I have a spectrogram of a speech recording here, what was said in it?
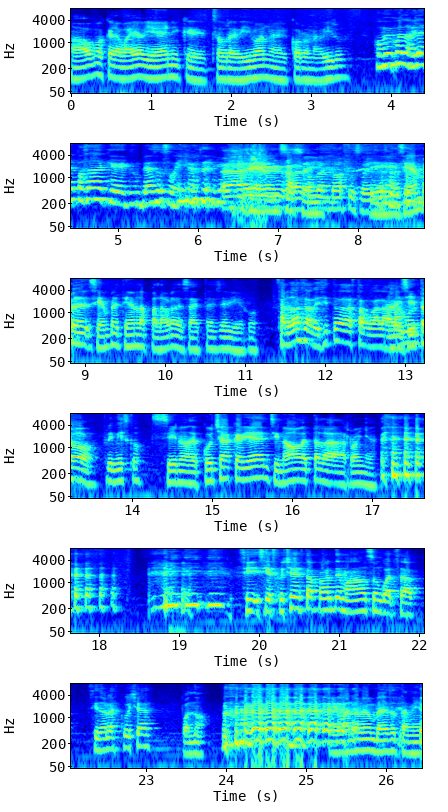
No, pues que le vaya bien y que sobrevivan al coronavirus. Como dijo la vez pasada que cumplía sus sueños. Ay, Sí, siempre, siempre tienen la palabra exacta ese viejo. Saludos a Besito hasta Guadalajara. Avisito, Primisco. si nos escucha, qué bien, si no, vete a la roña. Si, si escuchas esta parte, mandanos un WhatsApp. Si no la escuchas, pues no. Y mándame un beso también.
